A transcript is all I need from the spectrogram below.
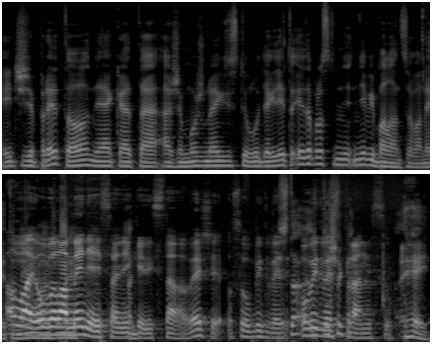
Hej, čiže preto nejaká tá, a že možno existujú ľudia, kde je to, je to proste nevybalancované. Ale aj oveľa menej sa niekedy stáva, vieš, že sú obidve, stá, obidve však, strany sú. Hej,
